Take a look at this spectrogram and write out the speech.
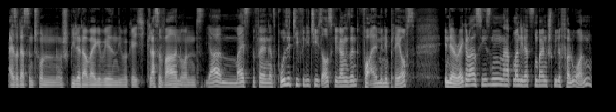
Also das sind schon Spiele dabei gewesen, die wirklich klasse waren und ja, in meisten Fällen ganz positiv für die Chiefs ausgegangen sind, vor allem in den Playoffs. In der Regular Season hat man die letzten beiden Spiele verloren.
